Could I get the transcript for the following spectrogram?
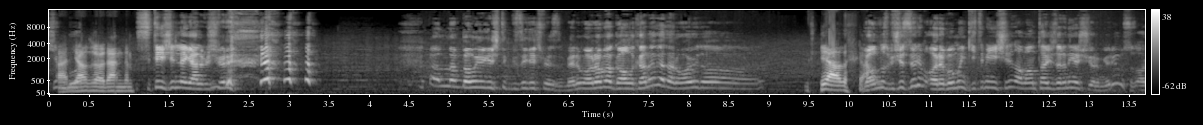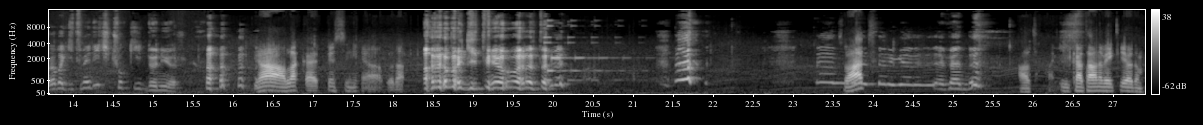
Kim Ben bu? yalnız öğrendim. Station'le gelmiş biri. Allah'ım dalga geçtik bize geçmesin. Benim araba kalkana kadar oydu. Ya, Yalnız bir şey söyleyeyim? Arabamın gitme işinin avantajlarını yaşıyorum görüyor musunuz? Araba gitmediği için çok iyi dönüyor. ya Allah kahretmesin ya. Bu da Araba gitmiyor bu arada tabii. Suat? Efendim? Alt- ilk hatanı bekliyordum.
